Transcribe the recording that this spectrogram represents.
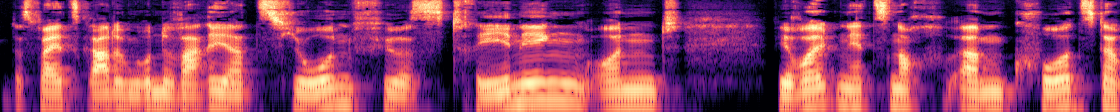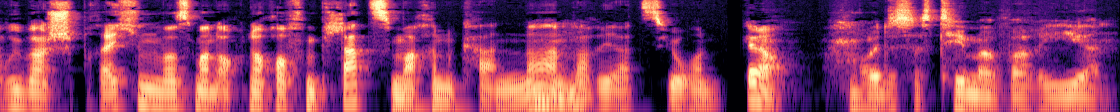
das war jetzt gerade im Grunde Variation fürs Training und wir wollten jetzt noch ähm, kurz darüber sprechen, was man auch noch auf dem Platz machen kann, ne, an mhm. Variationen. Genau. Heute ist das Thema Variieren.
